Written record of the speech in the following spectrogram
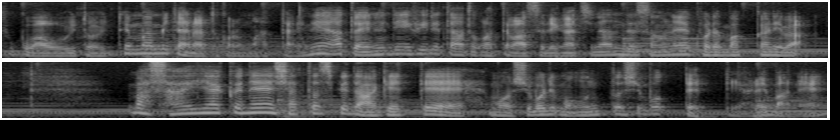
そこは置いといて、まあみたいなところもあったりね、あと ND フィルターとかって忘れがちなんですよね、こればっかりは。まあ最悪ね、シャッタースピード上げて、もう絞りもうんと絞ってってやればね、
